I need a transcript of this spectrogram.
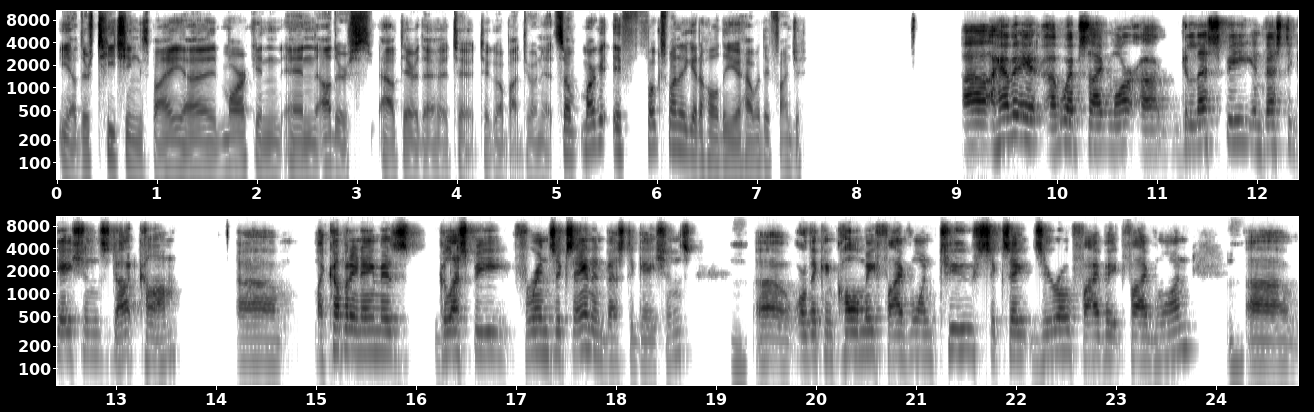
you know, there's teachings by uh, Mark and and others out there that, to to go about doing it. So, Mark, if folks wanted to get a hold of you, how would they find you? Uh, I have a, a website, Mar, uh, GillespieInvestigations.com. Uh, my company name is Gillespie Forensics and Investigations. Mm. Uh, or they can call me 512-680-5851. Mm. Uh,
